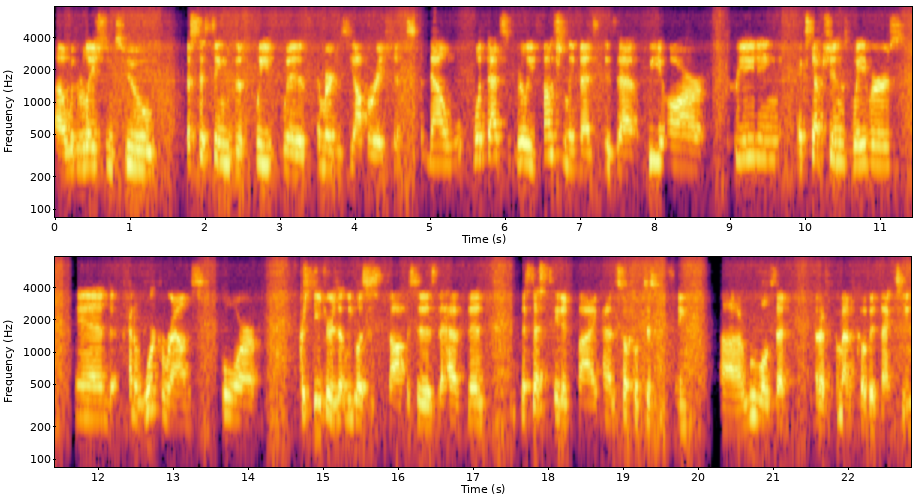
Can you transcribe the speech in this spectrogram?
uh, with relation to assisting the fleet with emergency operations. Now, what that's really functionally meant is that we are creating exceptions, waivers, and kind of workarounds for procedures at legal assistance offices that have been necessitated by kind of social distancing uh, rules that, that have come out of COVID 19.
